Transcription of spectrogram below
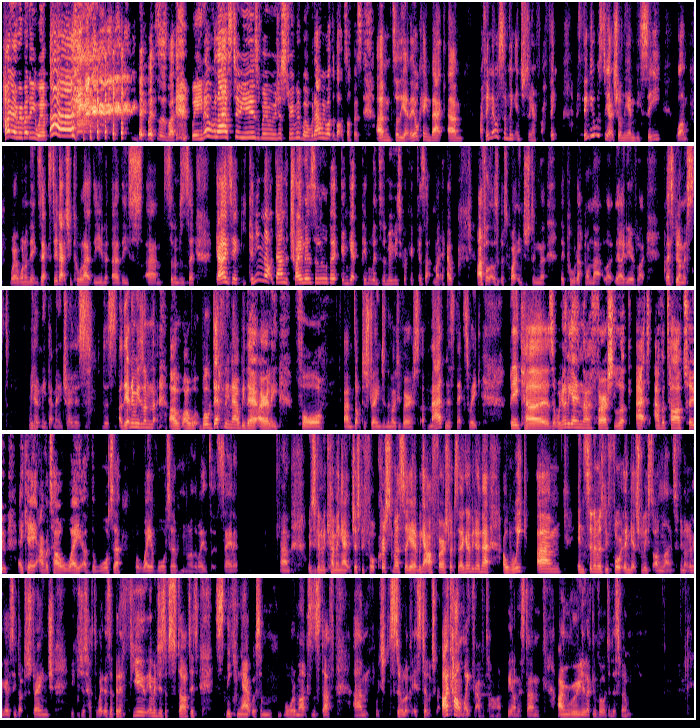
"Hi everybody, we're back." like we know the last two years we were just streaming, but now we want the box office. Um, so yeah, they all came back. Um, I think there was something interesting. I, I think think it was the actually on the NBC one where one of the execs did actually call out the uh, these um, cinemas and say, "Guys, can you knock down the trailers a little bit and get people into the movies quicker because that might help." I thought that was, was quite interesting that they pulled up on that, like the idea of like, let's be honest, we don't need that many trailers. There's, the only reason I'm, I, I will definitely now be there early for um, Doctor Strange in the Multiverse of Madness next week because we're going to be getting the first look at Avatar 2, aka Avatar Way of the Water, or Way of Water, one of the ways of saying it. Um, which is going to be coming out just before Christmas. So yeah, we get our first look. So they're going to be doing that a week um, in cinemas before it then gets released online. So if you're not going to go see Doctor Strange, you can just have to wait. There's a been a few images have started sneaking out with some watermarks and stuff, um, which still look it still looks great. I can't wait for Avatar. I'll be honest. Um, I'm really looking forward to this film.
